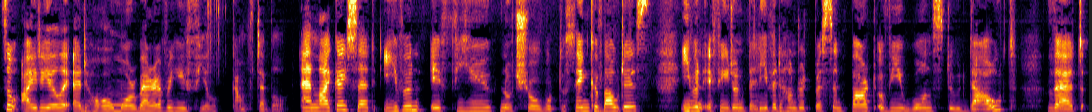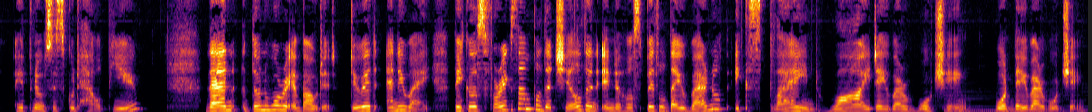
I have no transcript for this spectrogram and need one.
So ideally at home or wherever you feel comfortable. And like I said, even if you're not sure what to think about this, even if you don't believe it 100%, part of you wants to doubt that hypnosis could help you, then don't worry about it. Do it anyway. Because, for example, the children in the hospital, they were not explained why they were watching what they were watching.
